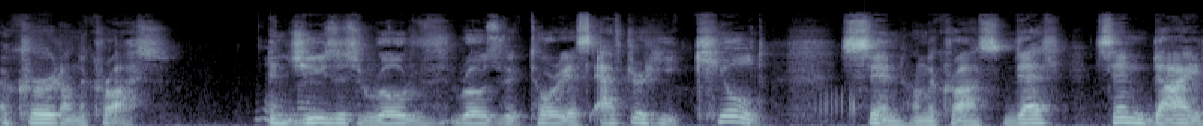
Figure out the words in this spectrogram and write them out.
occurred on the cross, and Jesus rose rose victorious after he killed sin on the cross. Death, sin died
